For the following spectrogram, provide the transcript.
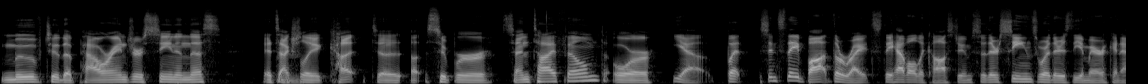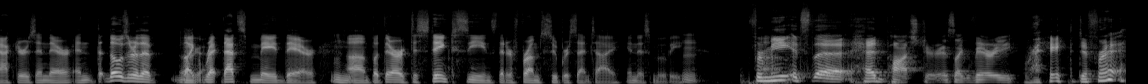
move to the Power Rangers scene in this, it's actually cut to uh, Super Sentai filmed, or Yeah, but since they bought the rights, they have all the costumes. So there's scenes where there's the American actors in there, and th- those are the like Okay. re- that's made there. Um, but there are distinct scenes that are from Super Sentai in this movie, for me, it's the head posture is like very right? different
